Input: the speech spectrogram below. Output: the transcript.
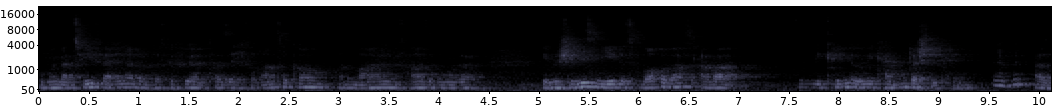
wo man ganz viel verändert und das Gefühl hat, tatsächlich voranzukommen. Und mal eine Phase, wo man sagt, wir beschließen jedes Woche was, aber wir kriegen irgendwie keinen Unterschied hin. Mhm. Also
